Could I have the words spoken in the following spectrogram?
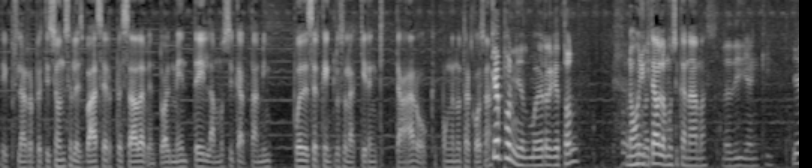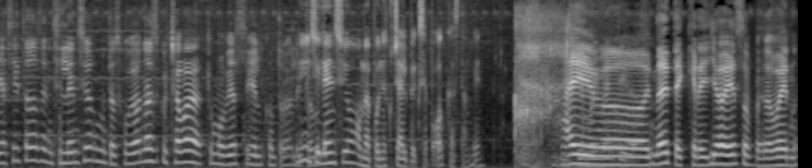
de, pues la repetición se les va a hacer pesada eventualmente y la música también puede ser que incluso la quieran quitar o que pongan otra cosa. ¿Qué ponías, muy reggaetón? No, yo quitaba la música nada más. La de Yankee. Y así todos en silencio mientras jugaba. No se escuchaba que movías así el control y Y en todo. silencio o me ponía a escuchar el Pixel Podcast también. Ay, boy, nadie te creyó eso, pero bueno.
